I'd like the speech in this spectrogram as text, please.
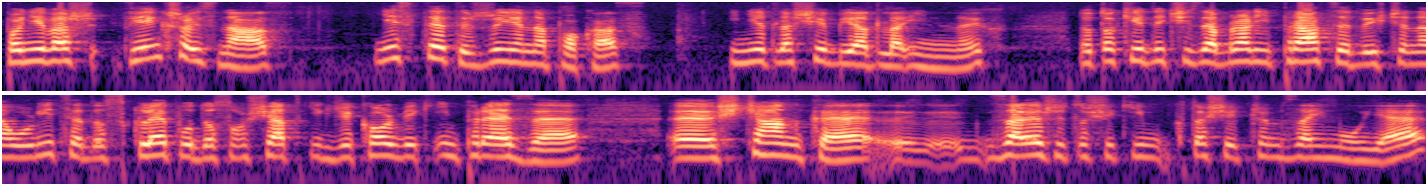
Ponieważ większość z nas niestety żyje na pokaz i nie dla siebie, a dla innych, no to kiedy ci zabrali pracę, wyjście na ulicę, do sklepu, do sąsiadki, gdziekolwiek imprezę, e, ściankę, e, zależy co się kim, kto się czym zajmuje,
